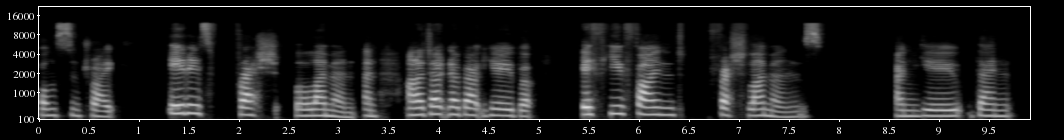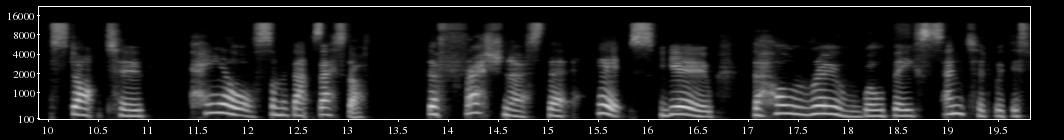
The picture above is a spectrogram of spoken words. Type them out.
concentrate. It is fresh lemon. And, and I don't know about you, but if you find fresh lemons and you then start to peel some of that zest off, the freshness that hits you, the whole room will be scented with this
